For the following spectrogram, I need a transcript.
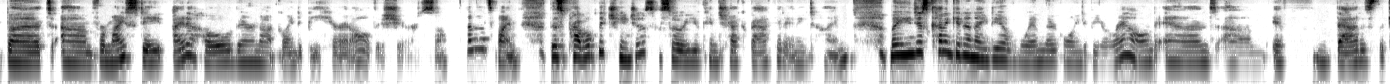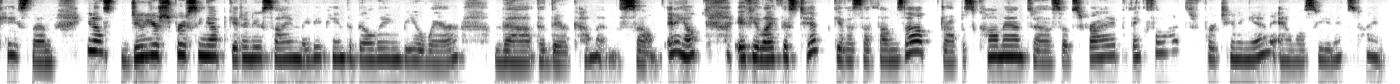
But um, for my state, Idaho, they're not going to be here at all this year. So and that's fine. This probably changes, so you can check back at any time. But you just kind of get an idea of when they're going to be around and um, if that is the case, then, you know, do your sprucing up, get a new sign, maybe paint the building, be aware that, they're coming. So, anyhow, if you like this tip, give us a thumbs up, drop us a comment, uh, subscribe. Thanks a lot for tuning in, and we'll see you next time.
